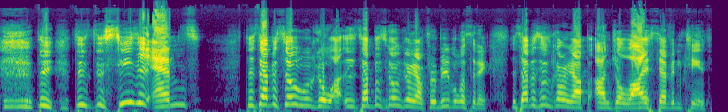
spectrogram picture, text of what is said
The, the the season ends. This episode will go. This episode going up for people listening. This episode is going up on July seventeenth.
